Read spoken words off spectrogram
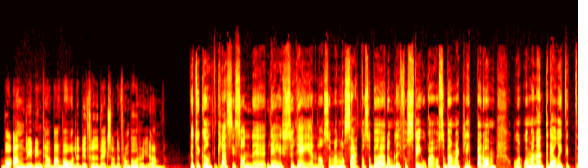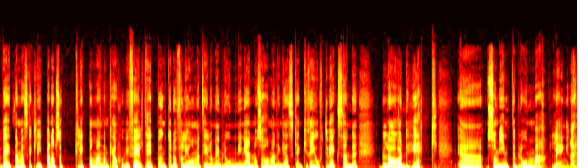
var anledningen till att man valde det friväxande från början. Jag tycker en klassisk sån eh, det är syrener som man har satt och så börjar de bli för stora och så börjar man klippa dem. Och om man inte då riktigt vet när man ska klippa dem så klipper man dem kanske vid fel tidpunkt och då förlorar man till och med blomningen och så har man en ganska grovt växande bladhäck eh, som inte blommar längre.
